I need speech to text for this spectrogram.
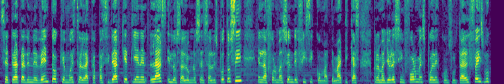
Se trata de un evento que muestra la capacidad que tienen las y los alumnos en San Luis Potosí en la formación de físico-matemáticas. Para mayores informes pueden consultar el Facebook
